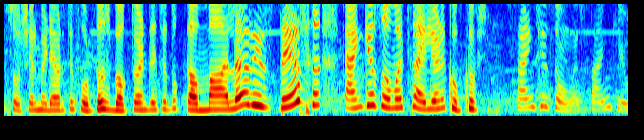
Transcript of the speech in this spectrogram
आणि सोशल मीडियावरती फोटोज बघतो आणि त्याच्यात तू कमाल दिसतेस thank you so much Sayali आणि खूप खूप थँक्यू सो मच थँक्यू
